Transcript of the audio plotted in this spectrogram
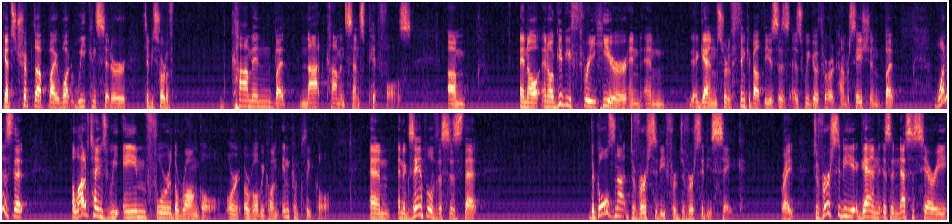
gets tripped up by what we consider to be sort of common but not common sense pitfalls. Um, and, I'll, and I'll give you three here, and, and again, sort of think about these as, as we go through our conversation. But one is that a lot of times we aim for the wrong goal, or, or what we call an incomplete goal. And an example of this is that the goal is not diversity for diversity's sake, right? Diversity, again, is a necessary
